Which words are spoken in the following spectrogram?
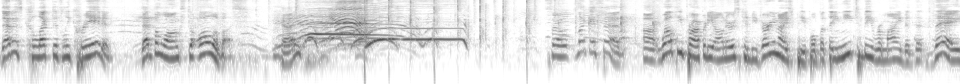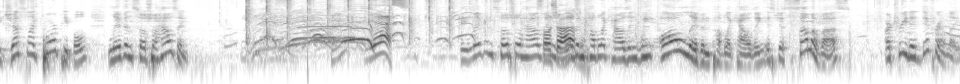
that is collectively created. That belongs to all of us. Okay? So, like I said, uh, wealthy property owners can be very nice people, but they need to be reminded that they, just like poor people, live in social housing. Okay? Yes. They live in social housing, social live housing. in public housing. We all live in public housing. It's just some of us are treated differently.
